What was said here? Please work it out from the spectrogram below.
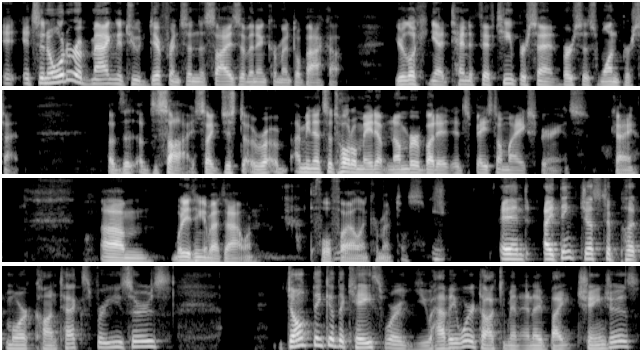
it, it's an order of magnitude difference in the size of an incremental backup. You're looking at 10 to 15% versus 1% of the of the size. Like just I mean it's a total made up number but it, it's based on my experience, okay? Um what do you think about that one? Full file incrementals. And I think just to put more context for users, don't think of the case where you have a Word document and a byte changes,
